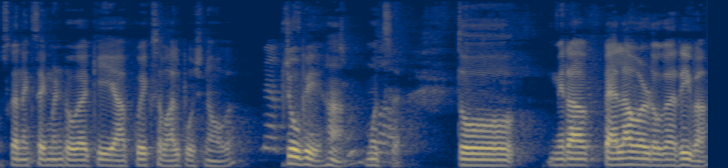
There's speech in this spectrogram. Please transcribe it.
उसका नेक्स्ट सेगमेंट होगा कि आपको एक सवाल पूछना होगा। जो भी हाँ मुझसे। तो मेरा पहला वर्ड होगा Reva.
